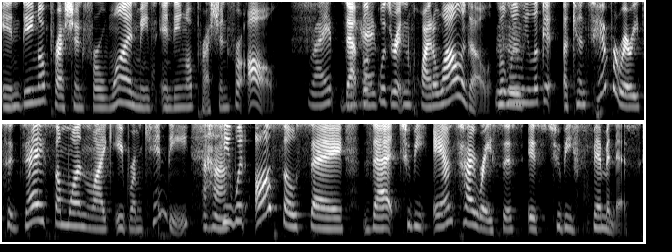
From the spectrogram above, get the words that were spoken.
ending oppression for one means ending oppression for all Right. that Okay. book was written quite a while ago. But when mm-hmm. we look at a contemporary today, someone like Ibram Kendi, uh-huh. he would also say that to be anti racist is to be feminist,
